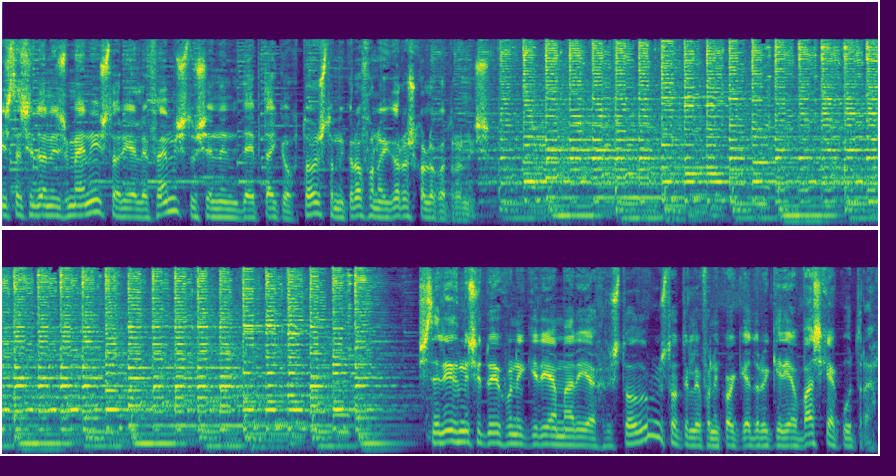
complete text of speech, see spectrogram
Είστε συντονισμένοι στο Real FM στους 97 και 8 στο μικρόφωνο Γιώργος Κολοκοτρώνης. Στη ρύθμιση του ήχουν η κυρία Μαρία Χριστόδουλου, στο τηλεφωνικό κέντρο η κυρία Βάσια Κούτρα.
